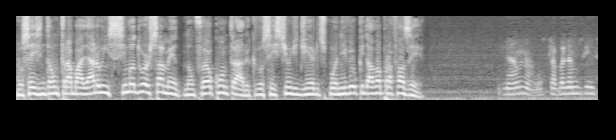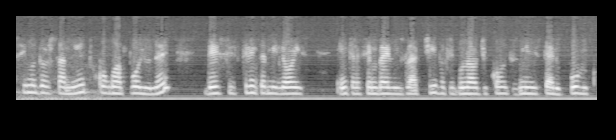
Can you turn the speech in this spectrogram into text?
Vocês então trabalharam em cima do orçamento, não foi ao contrário, que vocês tinham de dinheiro disponível que dava para fazer? Não, não. Nós trabalhamos em cima do orçamento com o apoio, né, desses 30 milhões entre Assembleia Legislativa, Tribunal de Contas, Ministério Público,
